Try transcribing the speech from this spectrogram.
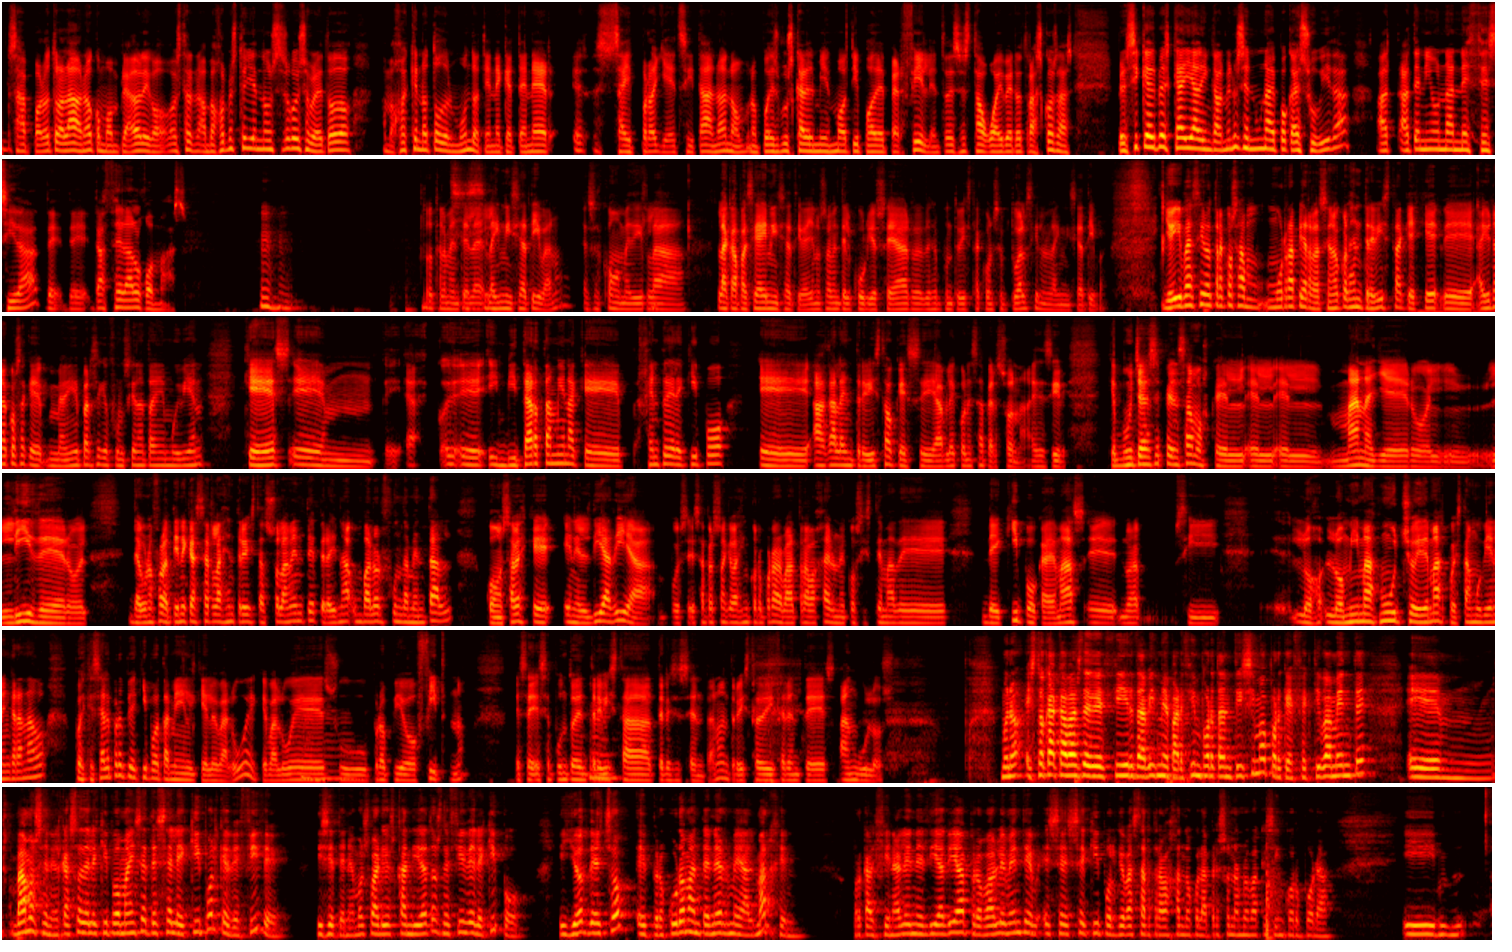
o sea, por otro lado, ¿no? Como empleador digo, ostras, a lo mejor me estoy yendo a un sesgo y sobre todo, a lo mejor es que no todo el mundo tiene que tener eh, side projects y tal, ¿no? No, no puedes buscar el mismo tipo de perfil, entonces está guay ver otras cosas. Pero sí que ves que hay alguien que al menos en una época de su vida ha, tenido una necesidad de, hacer algo más. Totalmente, la, iniciativa, ¿no? Eso es como medir la, la capacidad de iniciativa, ya no solamente el curiosear desde el punto de vista conceptual, sino la iniciativa. Yo iba a decir otra cosa muy rápida relacionada con la entrevista, que es que eh, hay una cosa que a mí me parece que funciona también muy bien, que es em, eh, eh, invitar también a que gente del equipo haga la entrevista o que se hable con esa persona. Es decir, que muchas veces pensamos que el, el manager o el líder o el, de alguna forma tiene que hacer las entrevistas solamente, pero hay un valor fundamental cuando sabes que en el día a día, pues esa persona que vas a incorporar va a trabajar en un ecosistema de, equipo que además, eh, si eh, lo, mimas mucho y demás, pues está muy bien engranado, pues que sea el propio equipo también el que lo evalúe, que evalúe su propio fit, ¿no? Ese, ese punto de mm. entrevista 360, ¿no? Entrevista de diferentes ángulos. Bueno, esto que acabas de decir, David, me parece importantísimo porque efectivamente, em, vamos, en el caso del equipo Mindset es el equipo el que decide. Y si tenemos varios candidatos, decide el equipo. Y yo, de hecho, eh, procuro mantenerme al margen, porque al final en el día a día probablemente es ese equipo el que va a estar trabajando con la persona nueva que se incorpora. Y,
